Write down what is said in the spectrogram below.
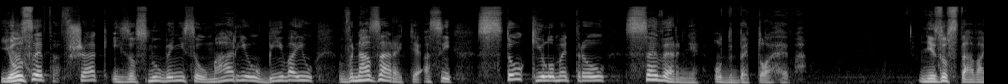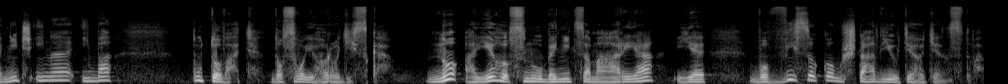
Jozef však i so snúbenicou Máriou bývajú v Nazarete, asi 100 kilometrov severne od Betlehema. Nezostáva nič iné, iba putovať do svojho rodiska. No a jeho snúbenica Mária je vo vysokom štádiu tehotenstva.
